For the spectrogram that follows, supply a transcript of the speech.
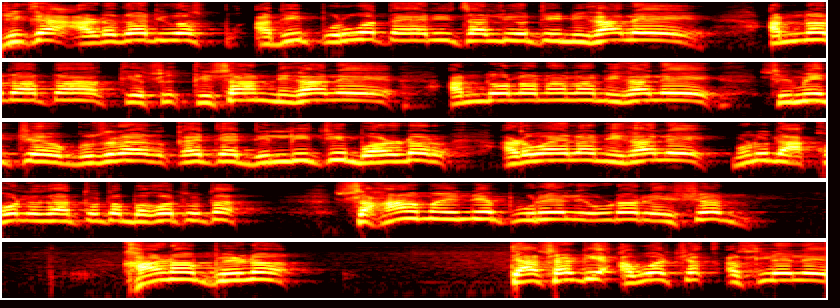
जी काय आठ दहा दिवस आधी पूर्वतयारी चालली होती निघाले. अन्नदाता किस किसान निघाले. आंदोलनाला निघाले. सीमेचे गुजरात काय त्या दिल्लीची बॉर्डर अडवायला निघाले. म्हणून दाखवलं जात होतं बघत होता. सहा महिने पुरेल एवढं रेशन. खाणं पिणं. त्यासाठी आवश्यक असलेले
